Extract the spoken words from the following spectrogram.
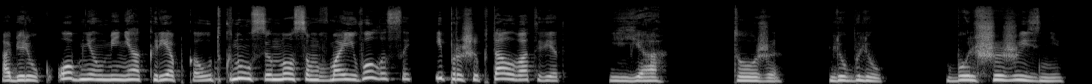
А Бирюк обнял меня крепко, уткнулся носом в мои волосы и прошептал в ответ. Я тоже люблю. Больше жизни.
